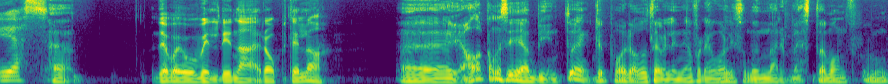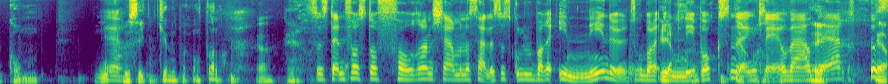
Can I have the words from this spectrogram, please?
Yes. Eh, Det var jo veldig nære opptil, da. eh, ja, kan du si. Jeg begynte jo egentlig på radio- og TV-linja, for det var liksom det nærmeste man kom mot Ja. musikken. på en måte. Da. Ja. Ja. Så istedenfor å stå foran skjermen og selge, så skulle du bare inni du. Du skulle bare Ja. inni boksen, Ja. egentlig, og være der. Ja.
